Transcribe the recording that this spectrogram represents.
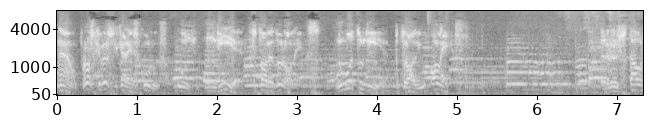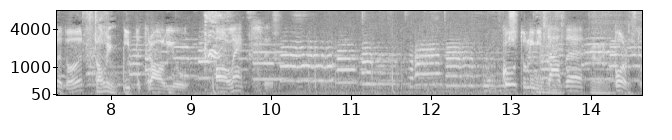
Não, para os cabelos ficarem escuros, uso um dia restaurador Olex. No outro dia, petróleo Olex. Restaurador Petróleo. e petróleo Olex. Couto Limitada, Porto.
